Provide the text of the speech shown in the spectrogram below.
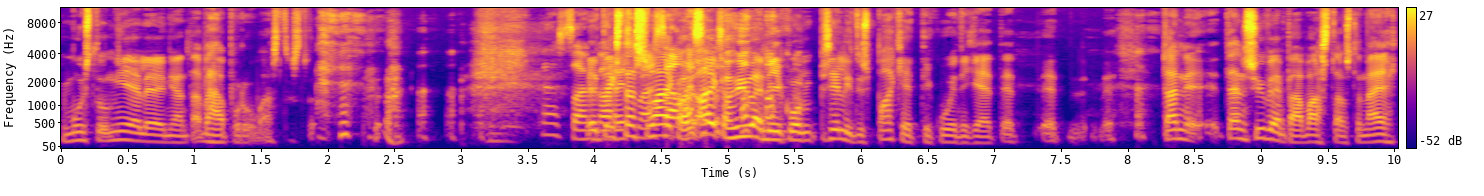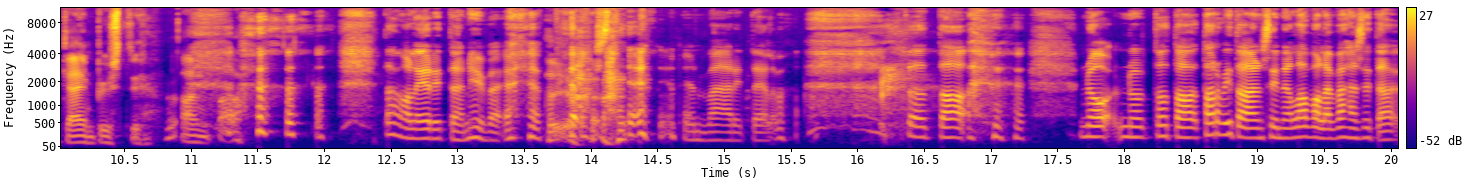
Ja muistuu mieleen ja antaa vähän puruvastusta. Tässä on et, tässä on aika, aika hyvä niin kuin selityspaketti kuitenkin, että et, et, tämän, tämän syvempää vastausta mä ehkä en pysty antaa. Tämä oli erittäin hyvä ja perusteellinen määritelmä. Tota, no, no tota, tarvitaan sinne lavalle vähän sitä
